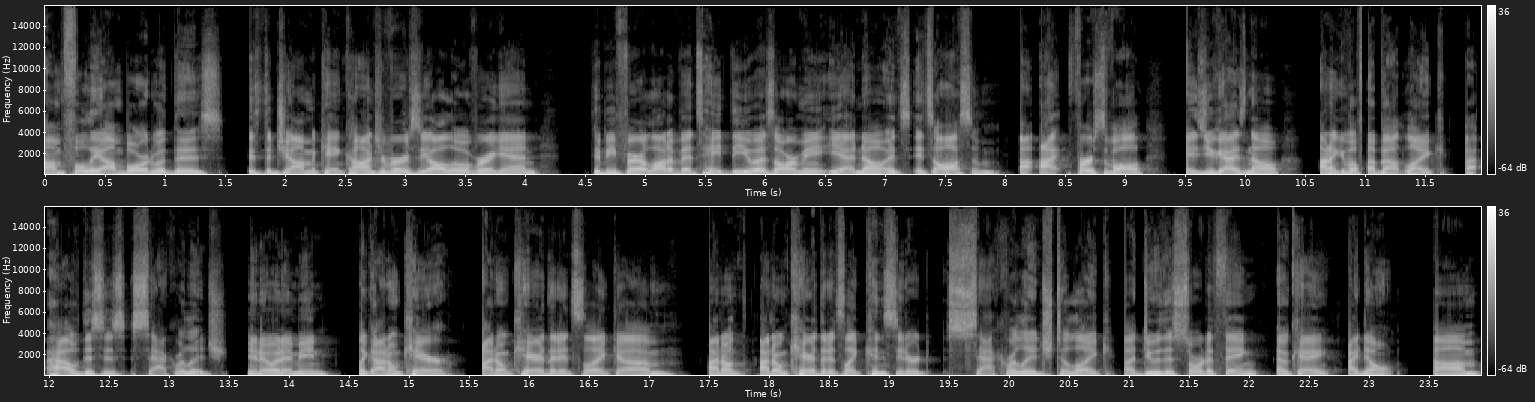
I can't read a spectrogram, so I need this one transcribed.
I'm fully on board with this. It's the John McCain controversy all over again. To be fair, a lot of vets hate the U.S. Army. Yeah, no, it's it's awesome. I, I first of all, as you guys know, I don't give a f- about like how this is sacrilege. You know what I mean? Like I don't care. I don't care that it's like um I don't I don't care that it's like considered sacrilege to like uh, do this sort of thing. Okay, I don't. Um,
